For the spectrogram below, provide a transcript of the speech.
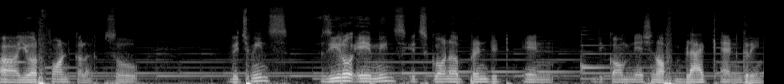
uh, your font color. So which means 0a means it's gonna print it in the combination of black and green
